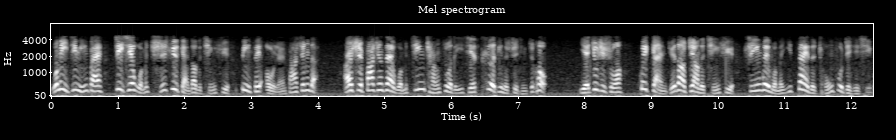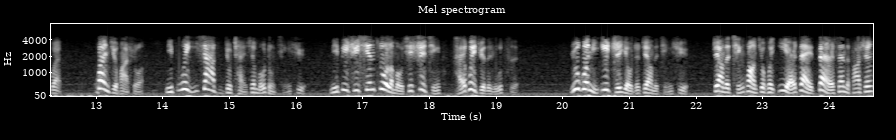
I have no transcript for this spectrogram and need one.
我们已经明白这些我们持续感到的情绪并非偶然发生的，而是发生在我们经常做的一些特定的事情之后。也就是说。会感觉到这样的情绪，是因为我们一再的重复这些习惯。换句话说，你不会一下子就产生某种情绪，你必须先做了某些事情才会觉得如此。如果你一直有着这样的情绪，这样的情况就会一而再、再而三的发生，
